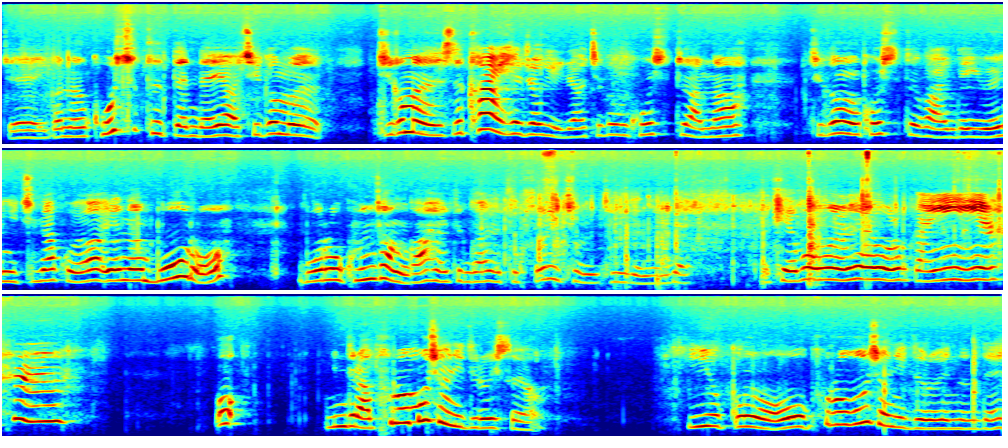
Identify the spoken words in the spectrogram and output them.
이제 이거는 고스트 때인데요. 지금은 지금은 스카이 해적이죠. 지금 고스트 안 나와. 지금은 고스트가 이제 유행이 지났고요. 얘는 모로, 모로 군상가 하여튼간에 독소리처럼 생겼는데 개봉을 해볼까요? 어? 민들아 프로모션이 들어있어요. 2605 프로모션이 들어있는데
